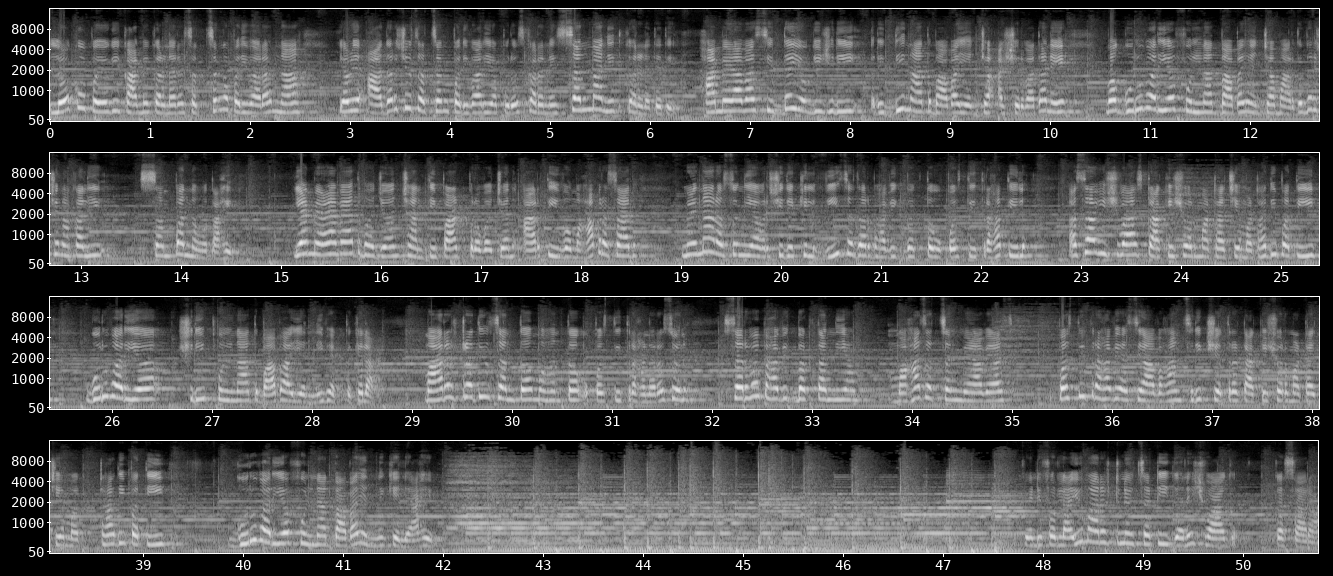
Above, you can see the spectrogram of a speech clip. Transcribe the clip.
लोकोपयोगी कामे करणाऱ्या सत्संग परिवारांना यावेळी आदर्श सत्संग परिवार या पुरस्काराने सन्मानित करण्यात येते. हा मेळावा सिद्ध योगी श्री रिद्धिनाथ बाबा यांच्या आशीर्वादाने व गुरुवर्य फुलनाथ बाबा यांच्या मार्गदर्शनाखाली संपन्न होत आहे. या मेळाव्यात भजन शांतीपाठ प्रवचन आरती व महाप्रसाद मिळणार असून यावर्षी देखील वीस हजार भाविक भक्त उपस्थित राहतील असा विश्वास टाकेश्वर मठाचे मठाधिपती गुरुवर्य श्री फुलनाथ बाबा यांनी व्यक्त केला. महाराष्ट्रातील संत महंत उपस्थित राहणार असून सर्व भाविक भक्तांनी या महासत्संग मेळाव्यास उपस्थित राहावे असे आवाहन श्री क्षेत्र टाकेश्वर मठाचे मठाधिपती गुरुवर्य फुलनाथ बाबा यांनी केले आहे. ट्वेंटी फोर लाईव्ह महाराष्ट्र न्यूजसाठी गणेश वाघ कसारा.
